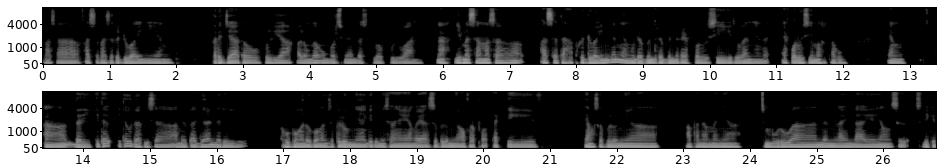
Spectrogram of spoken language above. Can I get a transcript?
masa fase-fase kedua ini yang kerja atau kuliah kalau enggak umur 19-20-an nah di masa-masa fase tahap kedua ini kan yang udah bener-bener revolusi gitu kan yang evolusi maksud aku. Yang uh, dari kita kita udah bisa ambil pelajaran dari hubungan-hubungan sebelumnya gitu. Misalnya yang kayak sebelumnya overprotective yang sebelumnya apa namanya cemburuan dan lain-lain yang sedikit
